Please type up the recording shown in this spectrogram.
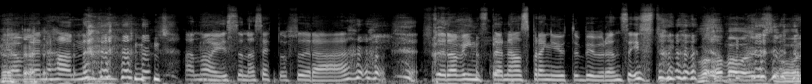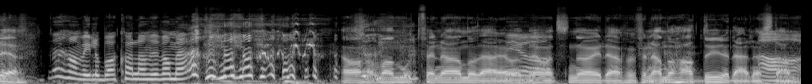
Det? Ja, men han, han har ju sina sätt att fira, fira vinster när han sprang ut ur buren sist. Vad vad- just det, vad var det? Nej, han ville bara kolla om vi var med. Ja, han vann mot Fernando där och Ja. jag var inte så nöjd där för Fernando hade ju det där nästan. Ja,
